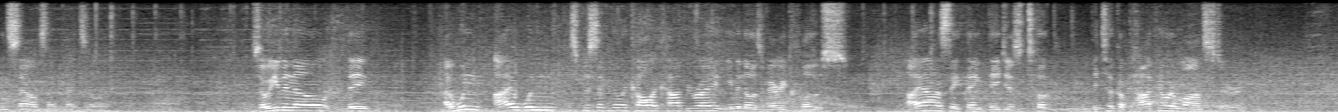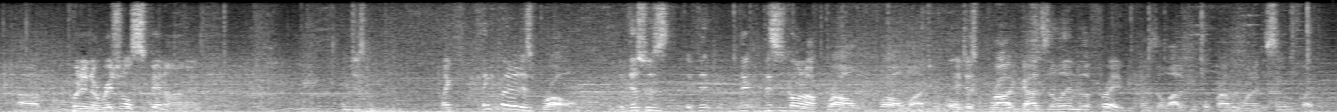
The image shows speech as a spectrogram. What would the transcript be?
Even sounds like Godzilla. So even though they, I wouldn't I wouldn't specifically call it copyright, even though it's very close. I honestly think they just took they took a popular monster, uh, put an original spin on it, and just like think about it as Brawl. If this was if, it, this is going off Brawl Brawl logic, they just brought Godzilla into the fray because a lot of people probably wanted to see him fight.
